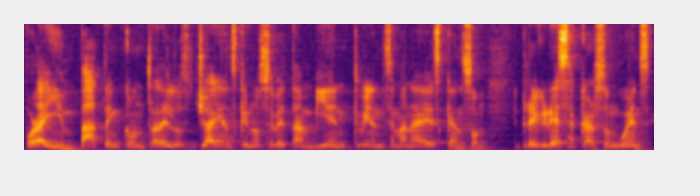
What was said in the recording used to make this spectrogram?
por ahí empata en contra de los Giants, que no se ve tan bien, que vienen de semana de descanso, regresa Carson Wentz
